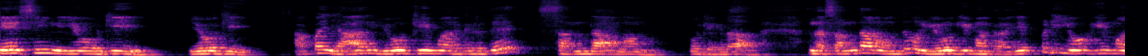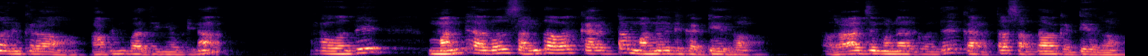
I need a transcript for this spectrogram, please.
கேசி நியோகி யோகி. அப்ப யார் யோகியமா இருக்கிறது? சந்தானம். ஓகேங்களா? இந்த சந்தானம் வந்து ஒரு யோகியமா இருக்கிறான் எப்படி யோகியமா இருக்கிறான் அப்படின்னு பாத்தீங்க அப்படின்னா நம்ம வந்து மண் அதாவது சந்தாவை கரெக்டா மன்னருக்கு கட்டிடுறான். ராஜ மன்னருக்கு வந்து கரெக்டா சந்தாவை கட்டிடுறான்.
